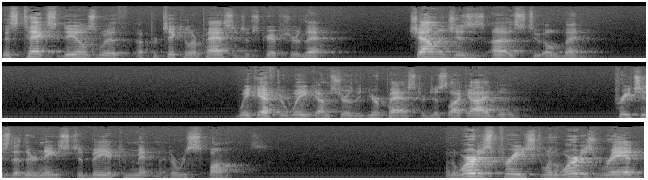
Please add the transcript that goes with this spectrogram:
This text deals with a particular passage of Scripture that challenges us to obey. Week after week, I'm sure that your pastor, just like I do, preaches that there needs to be a commitment, a response. When the word is preached, when the word is read,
